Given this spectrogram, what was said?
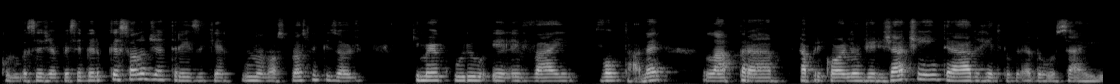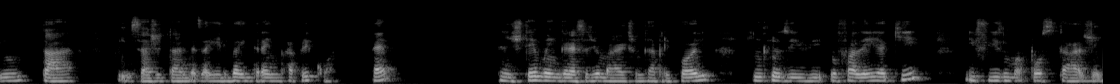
como vocês já perceberam, porque é só no dia 13, que é no nosso próximo episódio, que Mercúrio ele vai voltar, né? Lá para Capricórnio, onde ele já tinha entrado, retrogradou, saiu, tá? Em Sagitário, mas aí ele vai entrar em Capricórnio, né? A gente teve o ingresso de Marte em Capricórnio, que inclusive eu falei aqui e fiz uma postagem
